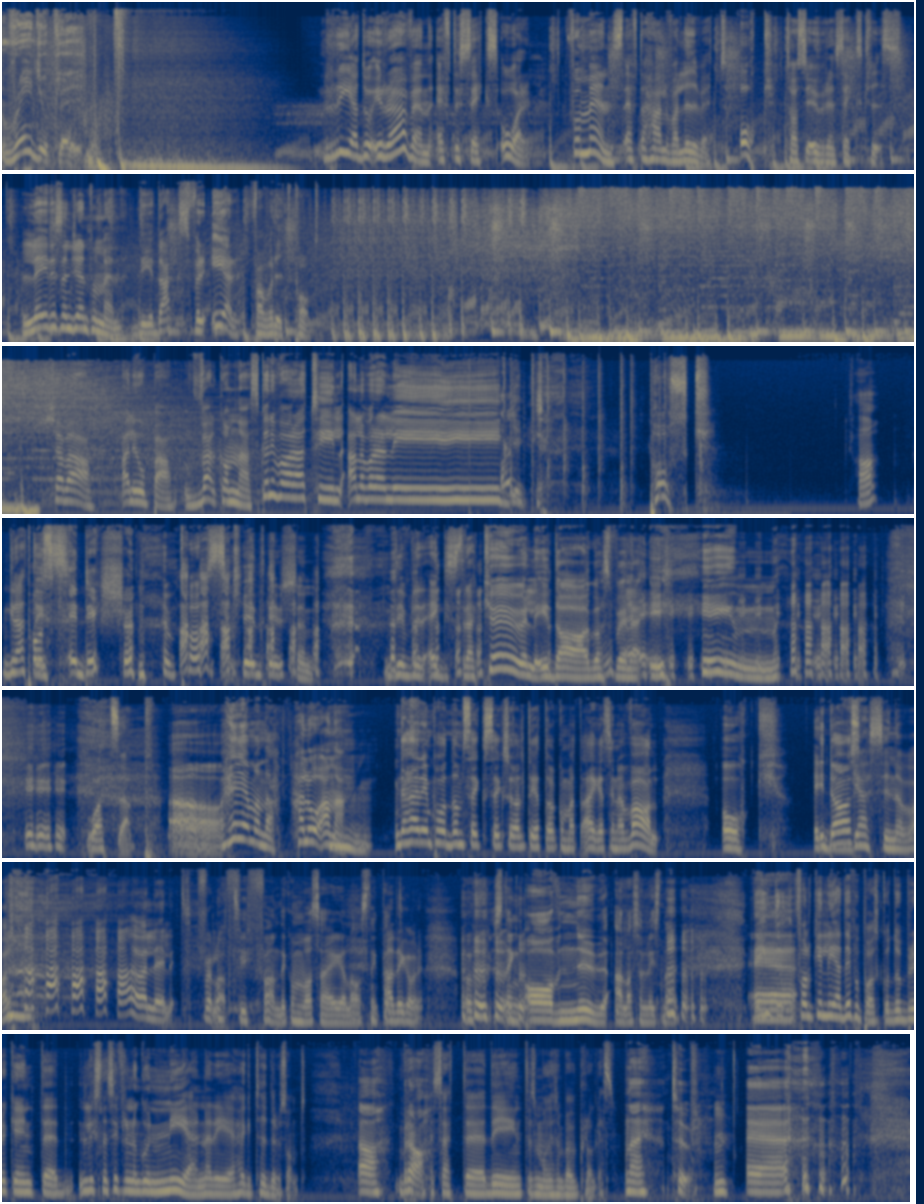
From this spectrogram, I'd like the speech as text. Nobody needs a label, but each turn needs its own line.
Radioplay.
Redo i röven efter sex år. Få mens efter halva livet och ta sig ur en sexkris. Ladies and gentlemen, det är dags för er favoritpodd. Tjaba allihopa, välkomna ska ni vara till alla våra ligg. Påsk. Grattis.
Påsk edition.
Påsk edition. Det blir extra kul idag att spela in. What's up?
Ja, hej Amanda.
Hallå Anna.
Det här är en podd om sex, sexualitet och om att äga sina val. Och idag...
Ägga sina val. Vad löjligt. Förlåt.
Fy fan det kommer vara så här hela avsnittet.
Ja det det.
Usch, stäng av nu alla som lyssnar.
är
Eh,
inte, folk är lediga på påsk och då brukar inte lyssnarsiffrorna gå ner när det är högtider och sånt.
Ja, bra.
Så att, eh, det är inte så många som behöver plågas.
Nej, tur.
Mm.
Eh,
